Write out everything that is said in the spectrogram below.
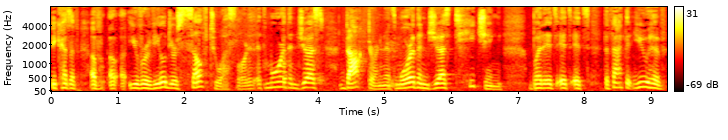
because of, of uh, you've revealed yourself to us, Lord. It's more than just doctrine and it's more than just teaching, but it's, it's, it's the fact that you have,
